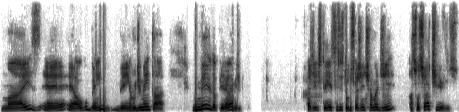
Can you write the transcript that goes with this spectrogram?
mas é, é algo bem, bem rudimentar. No meio da pirâmide, a gente tem esses estudos que a gente chama de associativos.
